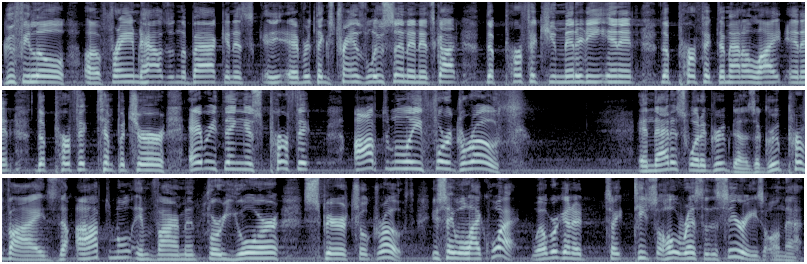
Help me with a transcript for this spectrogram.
goofy little uh, framed houses in the back, and it's everything's translucent, and it's got the perfect humidity in it, the perfect amount of light in it, the perfect temperature. Everything is perfect, optimally for growth. And that is what a group does. A group provides the optimal environment for your spiritual growth. You say, well, like what? Well, we're going to teach the whole rest of the series on that.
